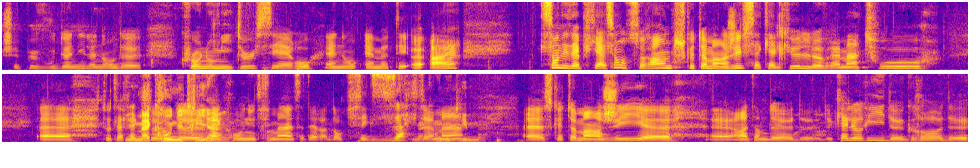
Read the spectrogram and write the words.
je peux vous donner le nom de Chronometer, C-R-O-N-O-M-E-T-E-R qui sont des applications où tu rentres tout ce que tu as mangé, puis ça calcule là, vraiment tout, euh, toute la facture Les macronutriments, de macronutriments, etc. Donc, tu sais exactement euh, ce que tu as mangé euh, en termes de, de, calories, de gras, de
